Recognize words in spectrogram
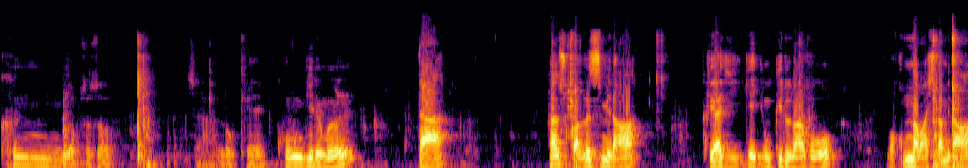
큰 게 없어서 자 이렇게 콩기름을 딱 한 숟갈 넣습니다. 그래야지 이게 윤기도 나고 뭐 겁나 맛있답니다.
